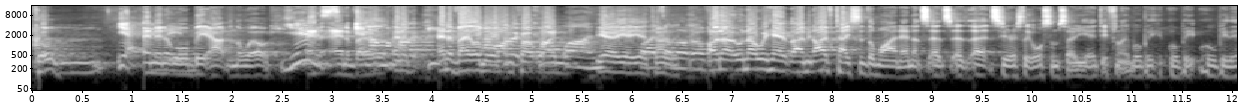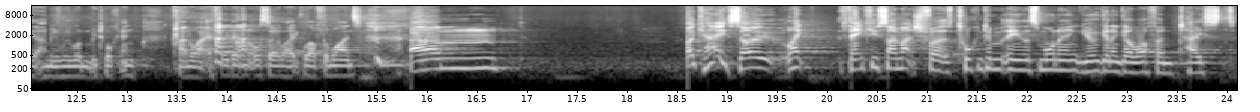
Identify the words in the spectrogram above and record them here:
Cool. Um, yeah. and then it will be out in the world. Yes, and, and, and and, hope- and available and on hope Cult Cult Wine. Wine Yeah, yeah, yeah, totally. lot of- oh no, no, we have. I mean, I've tasted the wine, and it's it's, it's, it's seriously awesome. So yeah, definitely we'll be we'll be we'll be there. I mean, we wouldn't be talking kind of like if we didn't also like love the wines. Um, okay, so like. Thank you so much for talking to me this morning. You're going to go off and taste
